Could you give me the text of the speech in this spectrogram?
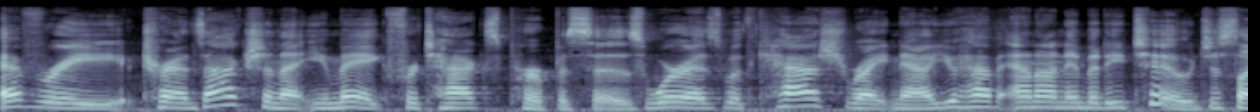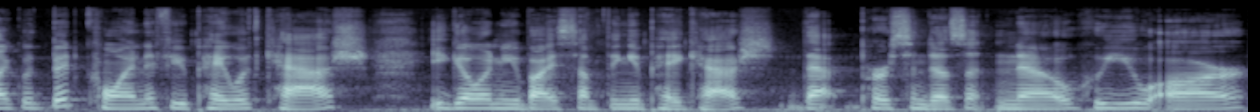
every transaction that you make for tax purposes. Whereas with cash right now, you have anonymity too. Just like with Bitcoin, if you pay with cash, you go and you buy something, you pay cash. That person doesn't know who you are,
